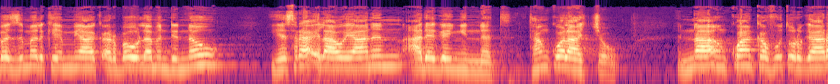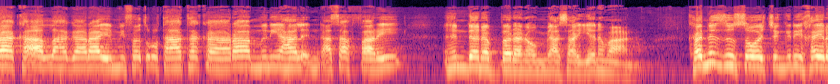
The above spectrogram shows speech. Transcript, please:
በዚህ መልክ የሚያቀርበው ለምንድን ነው የእስራኤላውያንን አደገኝነት ተንኮላቸው እና እንኳን ከፍጡር ጋራ ከአላህ ጋራ የሚፈጥሩት አተካራ ምን ያህል አሳፋሪ እንደነበረ ነው የሚያሳየን ማለት ነው። ከነዚህ ሰዎች እንግዲህ ኸይር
